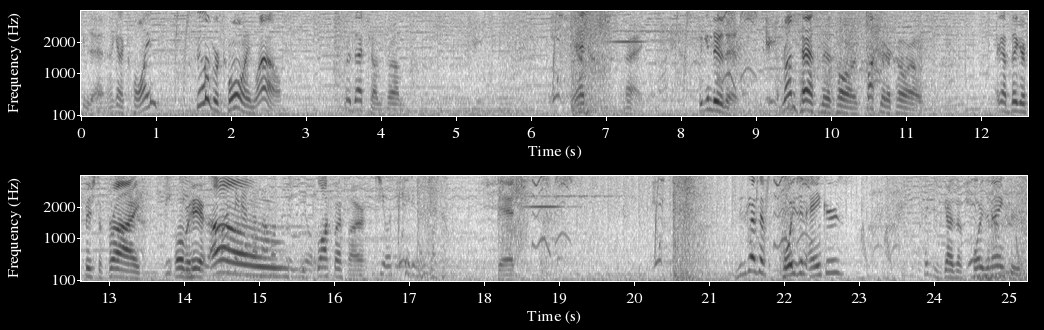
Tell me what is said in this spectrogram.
Give me that. I got a coin? Silver coin, wow. Where'd that come from? Yes. Alright. We can do this. Run past Minotaurs. Fuck Minotauros. I got bigger fish to fry over here. Oh, it's blocked by fire. Shit. These guys have poison anchors? I think these guys have poison anchors.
